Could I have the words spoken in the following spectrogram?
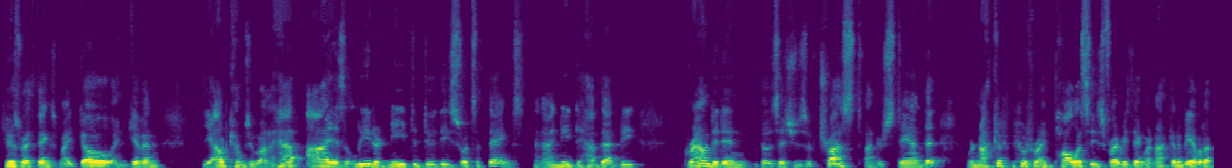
here's where things might go and given the outcomes we want to have i as a leader need to do these sorts of things. And i need to have that be grounded in those issues of trust understand that we're not going to be able to write policies for everything. We're not going to be able to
